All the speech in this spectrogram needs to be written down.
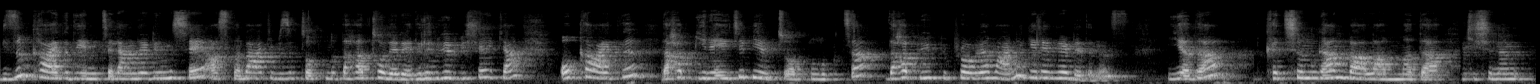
Bizim kaygı diye nitelendirdiğimiz şey aslında belki bizim toplumda daha tolere edilebilir bir şeyken o kaygı daha bireyci bir toplulukta daha büyük bir problem haline gelebilir dediniz. Ya da kaçıngan bağlanmada kişinin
